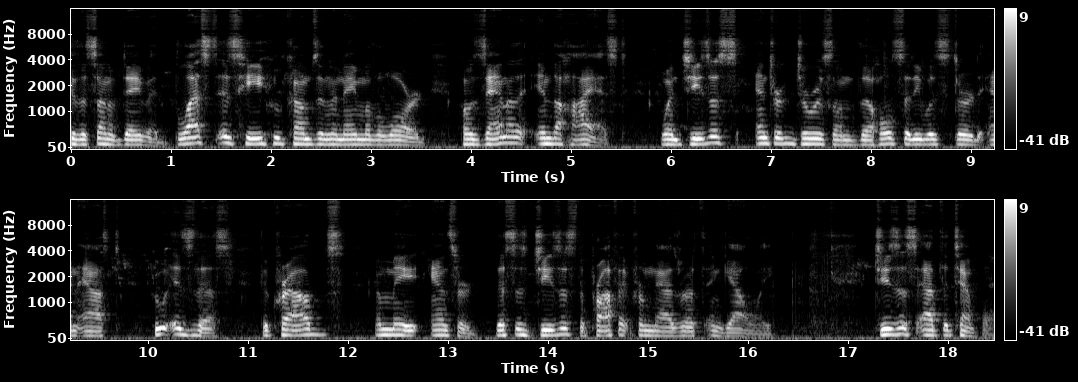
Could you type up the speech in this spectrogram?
To the Son of David. Blessed is he who comes in the name of the Lord. Hosanna in the highest. When Jesus entered Jerusalem, the whole city was stirred and asked, Who is this? The crowds answered, This is Jesus, the prophet from Nazareth in Galilee. Jesus at the temple.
